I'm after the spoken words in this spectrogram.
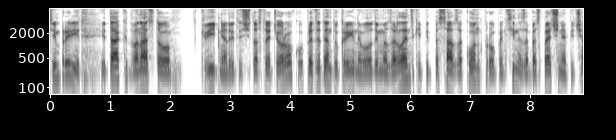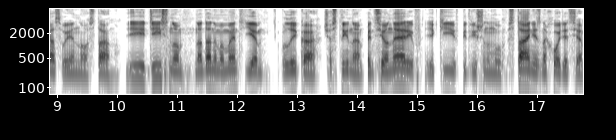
Всім привіт! І так, 12 квітня 2023 року президент України Володимир Зеленський підписав закон про пенсійне забезпечення під час воєнного стану. І дійсно на даний момент є велика частина пенсіонерів, які в підвішеному стані знаходяться,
